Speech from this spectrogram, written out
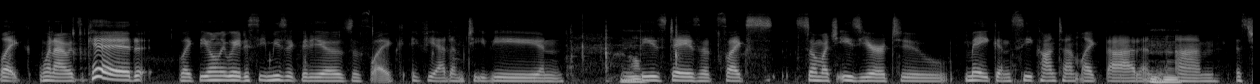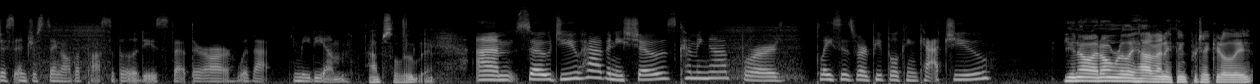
like when I was a kid, like the only way to see music videos is like if you had MTV, and, and Oh. these days it's like s- so much easier to make and see content like that, and Mhm. um, it's just interesting all the possibilities that there are with that medium. Absolutely. Um, so, do you have any shows coming up or places where people can catch you? You know, I don't really have anything particularly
